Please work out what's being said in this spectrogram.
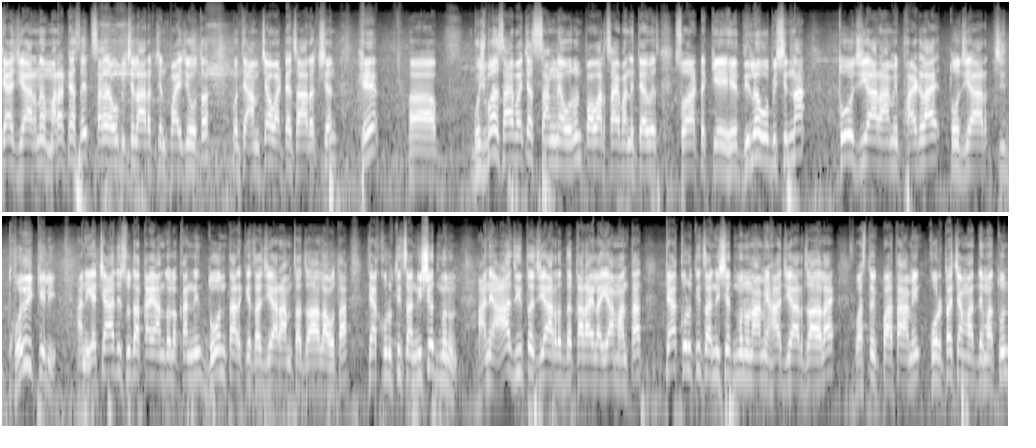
त्या जी आरनं मराठ्यासहित सगळ्या ओबीसीला आरक्षण पाहिजे होतं. पण ते आमच्या वाट्याचं आरक्षण हे भुजबळ साहेबाच्याच सांगण्यावरून पवार साहेबांनी त्यावेळेस सोळा टक्के हे दिलं ओबीसींना. तो जी आर आम्ही फाडला आहे तो जी आरची धोळी केली. आणि याच्या आधीसुद्धा काही आंदोलकांनी दोन तारखेचा जी आर आमचा झाला होता त्या कृतीचा निषेध म्हणून. आणि आज इथं जी आर रद्द करायला या म्हणतात त्या कृतीचा निषेध म्हणून आम्ही हा जी आर झाला आहे वास्तविक पाहता आम्ही कोर्टाच्या माध्यमातून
